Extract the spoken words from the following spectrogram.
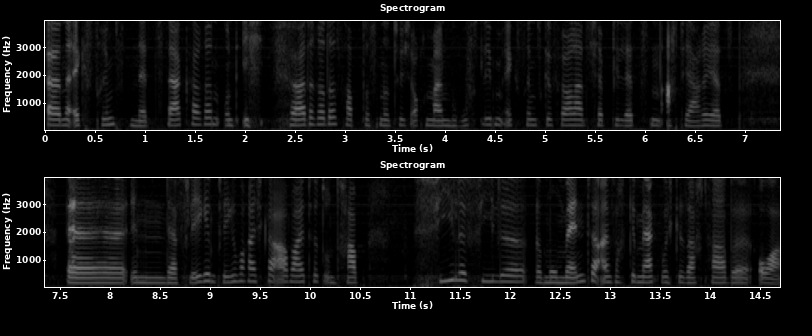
äh, eine extremst Netzwerkerin und ich fördere das, habe das natürlich auch in meinem Berufsleben extremst gefördert. Ich habe die letzten acht Jahre jetzt äh, in der Pflege, im Pflegebereich gearbeitet und habe viele, viele äh, Momente einfach gemerkt, wo ich gesagt habe, oh,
